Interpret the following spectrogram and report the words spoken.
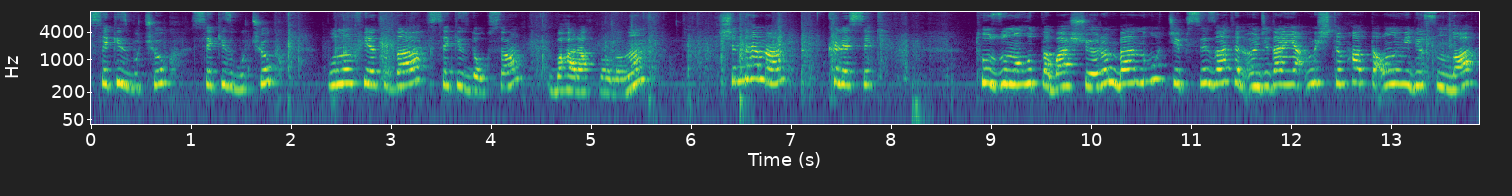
8,5. 8,5. Bunun fiyatı da 8,90 baharatlı olanın. Şimdi hemen klasik tuzlu nohutla başlıyorum. Ben nohut cipsi zaten önceden yapmıştım. Hatta onun videosunu da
